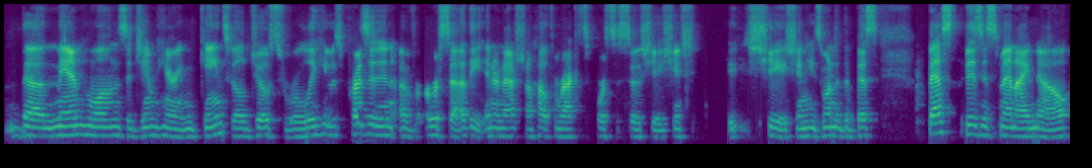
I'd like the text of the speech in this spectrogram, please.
The man who owns a gym here in Gainesville, Joe Cirulli, he was president of IHRSA, the International Health and Racket Sports Association. Association. He's one of the best best businessmen I know.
